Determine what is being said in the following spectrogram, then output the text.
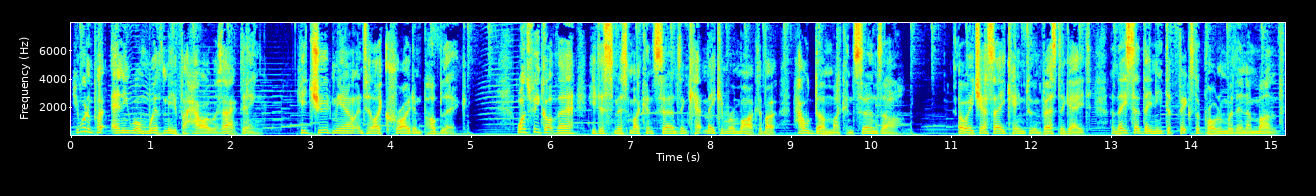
He wouldn't put anyone with me for how I was acting. He chewed me out until I cried in public. Once we got there, he dismissed my concerns and kept making remarks about how dumb my concerns are. OHSA came to investigate and they said they need to fix the problem within a month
